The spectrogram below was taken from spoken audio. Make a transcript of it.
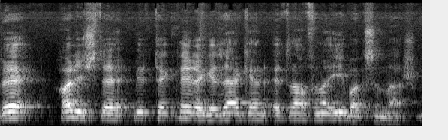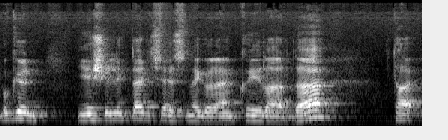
Ve Haliç'te bir tekneyle gezerken etrafına iyi baksınlar. Bugün yeşillikler içerisinde gören kıyılarda ta-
